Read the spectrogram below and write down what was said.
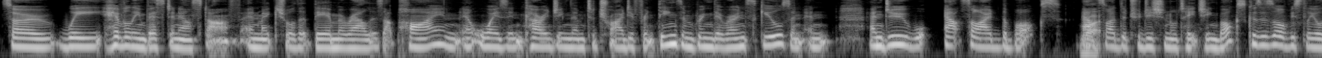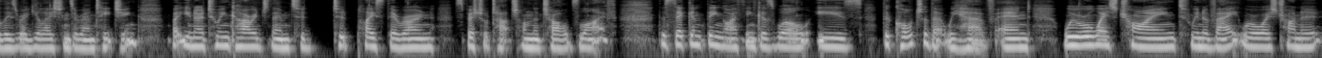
So we heavily invest in our staff and make sure that their morale is up high and, and always encouraging them to try different things and bring their own skills and and, and do outside the box right. outside the traditional teaching box because there's obviously all these regulations around teaching but you know to encourage them to to place their own special touch on the child's life. The second thing i think as well is the culture that we have and we're always trying to innovate. We're always trying to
